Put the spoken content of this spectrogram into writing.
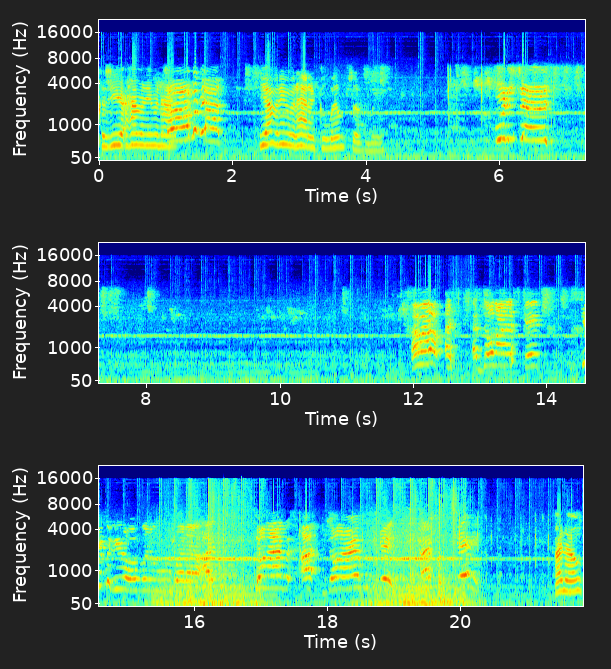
Cause you haven't even had. Oh my god! You haven't even had a glimpse of me. What is that? I'm out. I, I don't I escape. Skipping you over, but uh, I don't have. I don't I have escape. I have escape. I know.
